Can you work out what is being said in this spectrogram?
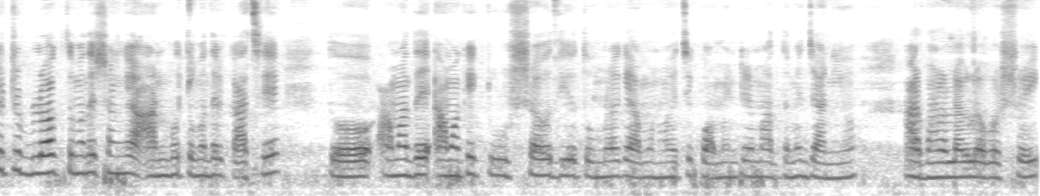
ছোট ব্লগ তোমাদের সঙ্গে আনব তোমাদের কাছে। তো আমাদের, আমাকে একটু উৎসাহ দিও তোমরা কেমন হয়েছে কমেন্টের মাধ্যমে জানিও। আর ভালো লাগলে অবশ্যই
